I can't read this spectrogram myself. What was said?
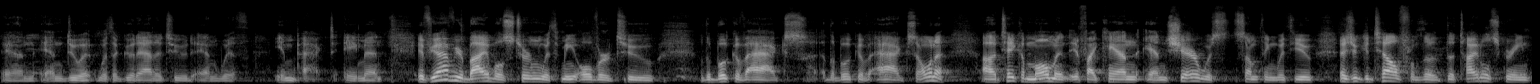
and, and do it with a good attitude and with impact. Amen. If you have your Bibles, turn with me over to the book of Acts. The book of Acts. I want to uh, take a moment, if I can, and share with something with you. As you can tell from the, the title screen,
